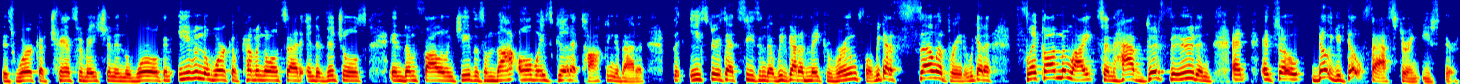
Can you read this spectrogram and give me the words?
this work of transformation in the world, and even the work of coming alongside individuals in them following Jesus. I'm not always good at talking about it. But Easter is that season that we've got to make room for. We got to celebrate it. We got to flick on the lights and have good food. And and and so no, you don't fast during Easter.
